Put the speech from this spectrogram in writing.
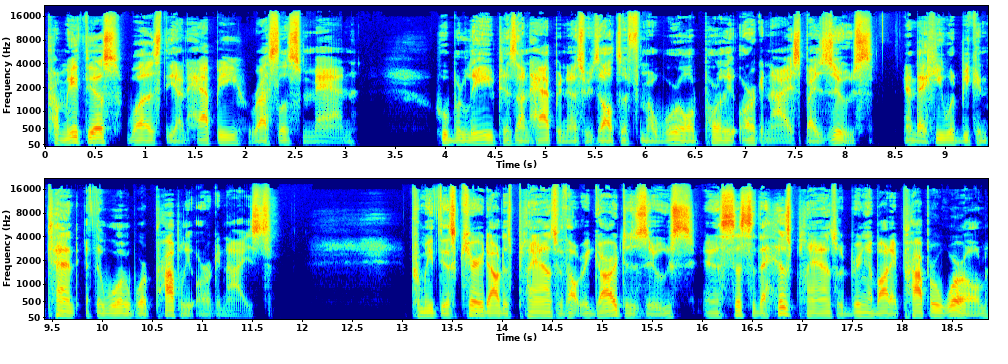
Prometheus was the unhappy, restless man who believed his unhappiness resulted from a world poorly organized by Zeus, and that he would be content if the world were properly organized. Prometheus carried out his plans without regard to Zeus and insisted that his plans would bring about a proper world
